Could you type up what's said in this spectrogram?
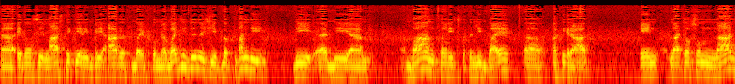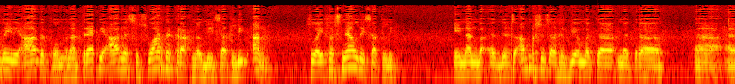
uh het ons die laaste keer hier by die aarde verbygekom. Nou wat jy doen is jy beplan die die uh, die um, baan van die satelliet baie uh akkuraat en laat ons hom naby die aarde kom en dan trek die aarde se swaartekrag nou die satelliet aan. So hy versnel die satelliet. En dan eh, dis amper soos as ek weer met uh, met uh uh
